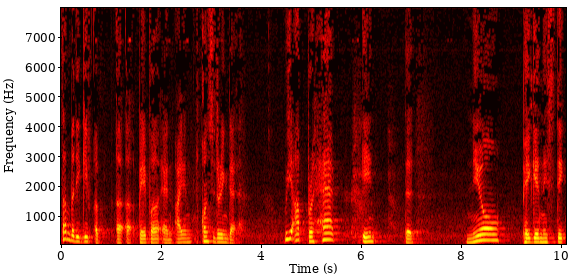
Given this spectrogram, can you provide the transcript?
Somebody give a, a, a paper, and I am considering that we are perhaps in the neo-paganistic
